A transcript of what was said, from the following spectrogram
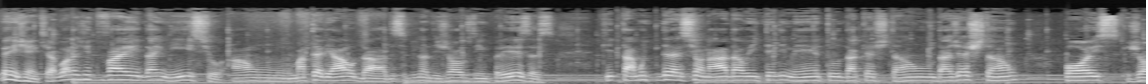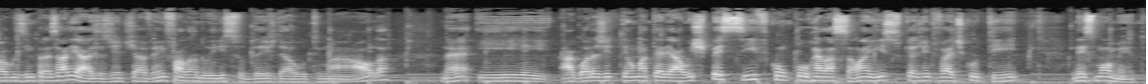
Bem, gente, agora a gente vai dar início a um material da disciplina de jogos de empresas que está muito direcionada ao entendimento da questão da gestão pós jogos empresariais. A gente já vem falando isso desde a última aula, né? E agora a gente tem um material específico com relação a isso que a gente vai discutir nesse momento.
